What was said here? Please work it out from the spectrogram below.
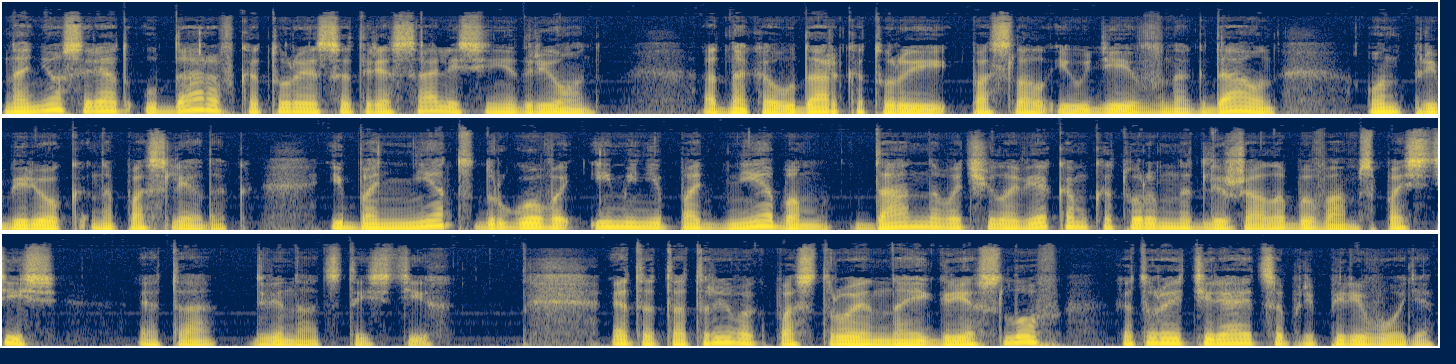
нанес ряд ударов, которые сотрясали Синедрион. Однако удар, который послал иудеев в нокдаун, он приберег напоследок. «Ибо нет другого имени под небом, данного человеком, которым надлежало бы вам спастись». Это 12 стих. Этот отрывок построен на игре слов, которая теряется при переводе.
